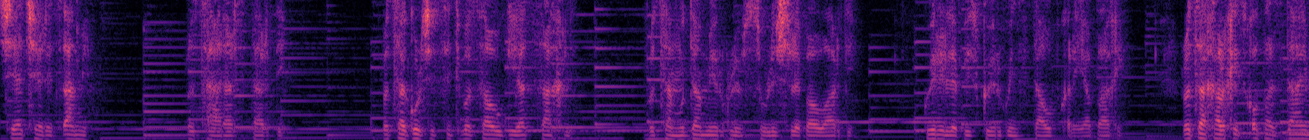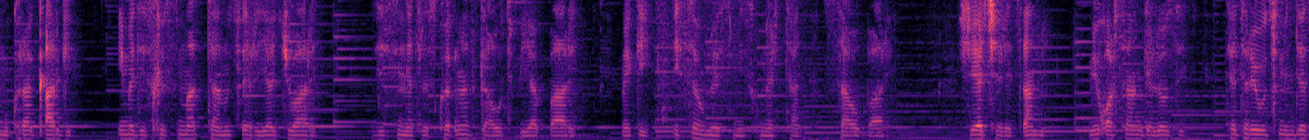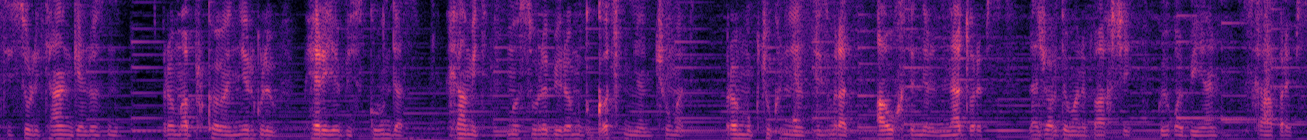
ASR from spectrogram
შეაჩერე წამი როცა არ არის დარდი როცა გულში სითბოს აუგია სახლი როცა მუდამ ირგვლივ სული შლება ვარდი გვირილების გვირგვინს დაუპყრია ბაღი როცა ხალხის ყოფას დაიმუქრა კარგი იმედის ხის მათთან უწერია ჯვარი ზისინათლეს ქვეყნად გაუთბია ბარი მე კი ისევ მესმის ღმერთთან საუბარი. შეაჩერე წამი მიყვარს ანგელოზი თეთრი უწმინდესი სულით ანგელოზნი რომ აფრქვევენ ირგვლივ ფერიების გუნდას, ხამით მოსულები რომ გკოცნიან ჩუმად, რომ მოგჩუქნიან სიზმრად აუხდენელ ნატორებს, ლაჟვარდოვან ბაღში გვიყვებიან სხაპრებს.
